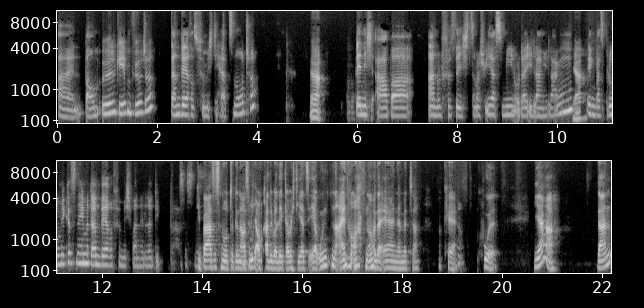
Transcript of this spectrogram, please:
ein Baumöl geben würde, dann wäre es für mich die Herznote. Ja. Wenn ich aber an und für sich zum Beispiel Jasmin oder Ilang Ilang ja. irgendwas Blumiges nehme, dann wäre für mich Vanille die Basisnote. Die Basisnote, genau. Das habe ich auch gerade überlegt, ob ich die jetzt eher unten einordne oder eher in der Mitte. Okay, ja. cool. Ja, dann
